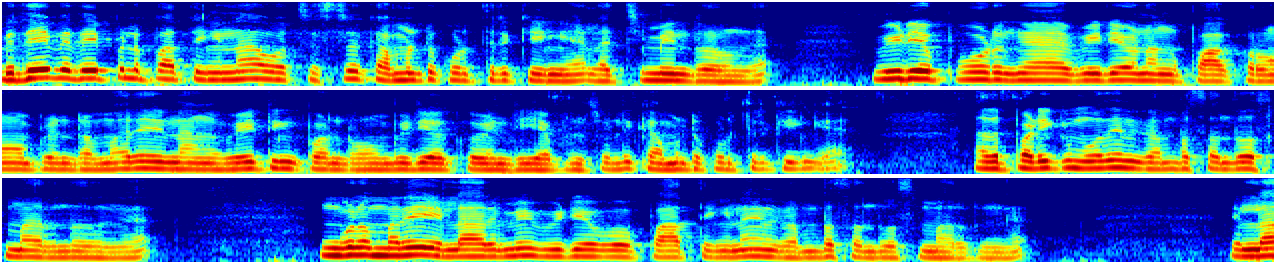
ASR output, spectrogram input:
விதை விதைப்பில் பார்த்தீங்கன்னா ஒரு சிஸ்டர் கமெண்ட் கொடுத்துருக்கீங்க லட்சுமின்றவங்க. வீடியோ போடுங்க வீடியோ நாங்கள் பார்க்குறோம் அப்படின்ற மாதிரி நாங்கள் வெயிட்டிங் பண்ணுறோம் வீடியோக்கு வேண்டி அப்படின்னு சொல்லி கமெண்ட் கொடுத்துருக்கீங்க. அதை படிக்கும்போது எனக்கு ரொம்ப சந்தோஷமாக இருந்ததுங்க. உங்களை மாதிரியே எல்லாருமே வீடியோவை பார்த்தீங்கன்னா எனக்கு ரொம்ப சந்தோஷமாக இருக்குங்க. எல்லா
